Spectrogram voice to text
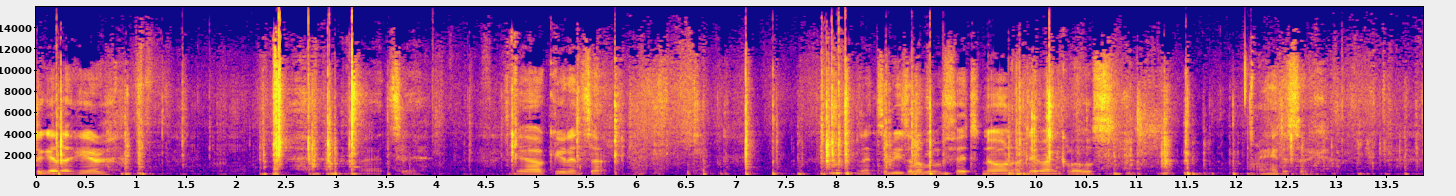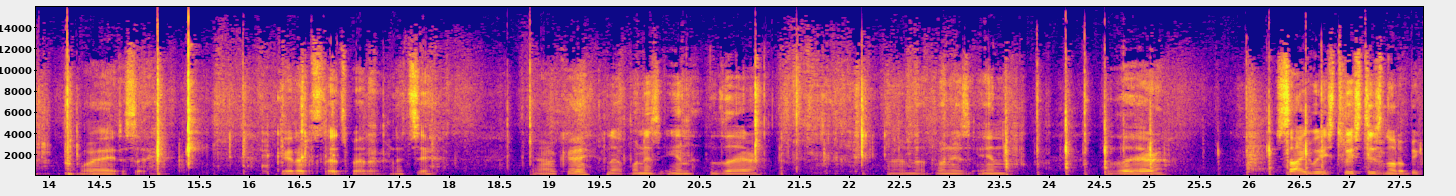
together here. Let's see. Yeah okay that's a that's a reasonable fit. No not even close. Wait a sec wait a sec. Okay that's that's better. Let's see. Okay that one is in there. And that one is in there. Sideways twist is not a big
